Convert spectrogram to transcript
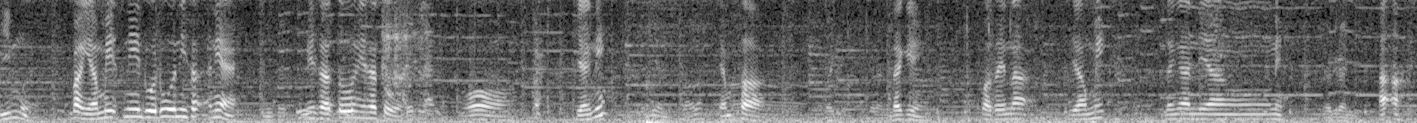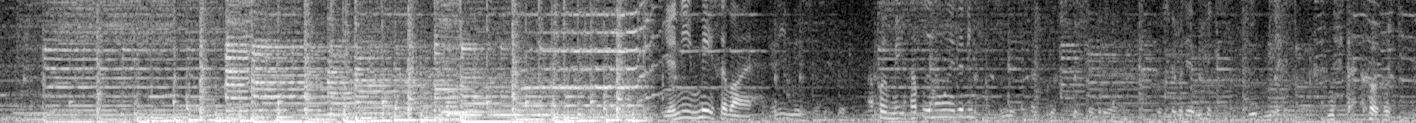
lima. Bang, yang mix ni dua-dua ni ni eh? Ni satu, ni satu. Oh. Yang ni? Ini yang besar lah. Yang besar. Bagi. Daging. Sebab saya nak yang mix dengan yang ni. Daging. Ah ah. Yang ni mix abang eh? Yang ni mix betul. Apa mix apa nama dia tadi? Mix satu Kusabria. Kusabria mix. Mix tacos.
